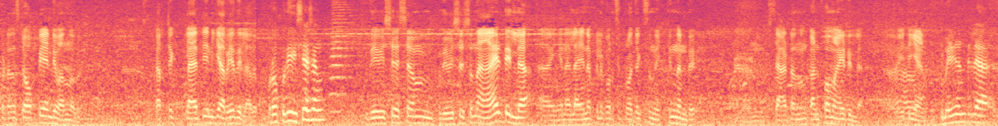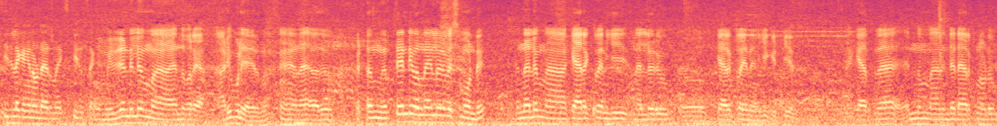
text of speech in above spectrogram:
പെട്ടെന്ന് സ്റ്റോപ്പ് ചെയ്യേണ്ടി വന്നത്. കറക്റ്റ് ക്ലാരിറ്റി എനിക്ക് അറിയത്തില്ല അത്. ബ്രോ പുതിയ വിശേഷം? പുതിയ വിശേഷം പുതിയ വിശേഷം ഒന്നും ആയിട്ടില്ല. ഇങ്ങനെ ലൈനപ്പിൽ കുറച്ച് പ്രൊജക്ട്സ് നിൽക്കുന്നുണ്ട്. സ്റ്റാർട്ടൊന്നും കൺഫേം ആയിട്ടില്ല. വെയിറ്റിംഗ് ആണ്. സീരിയലൊക്കെ എങ്ങനെ ഉണ്ടായിരുന്നു എക്സ്പീരിയൻസ് ഒക്കെ? മിഴി രണ്ടിലും എന്താ പറയുക അടിപൊളിയായിരുന്നു. അത് പെട്ടെന്ന് നിർത്തേണ്ടി വന്നതിലൊരു വിഷമമുണ്ട്. എന്നാലും ക്യാരക്ടർ എനിക്ക് നല്ലൊരു ക്യാരക്ടറായിരുന്നു എനിക്ക് കിട്ടിയത്. ക്യാരക്ടറെ എന്നും അതിന്റെ ഡയറക്ടറിനോടും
